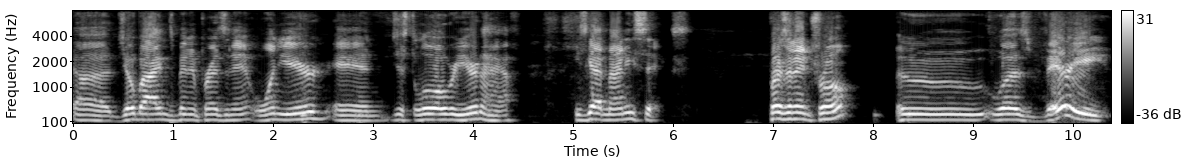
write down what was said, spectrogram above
uh, Joe Biden's been in president one year and just a little over a year and a half. He's got 96. President Trump, who was very,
